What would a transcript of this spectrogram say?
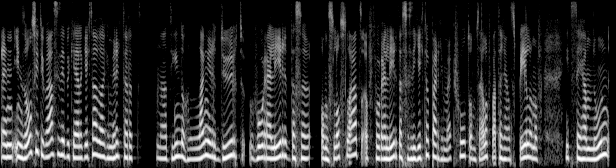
en in zo'n situaties heb ik eigenlijk echt al wel gemerkt dat het nadien nog langer duurt vooraleer dat ze ons loslaat of vooraleer dat ze zich echt op haar gemak voelt om zelf wat te gaan spelen of iets te gaan doen.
